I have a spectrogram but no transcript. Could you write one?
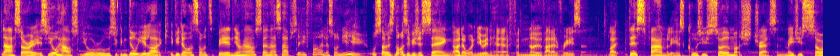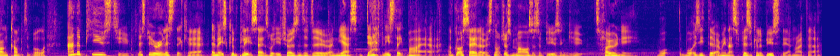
Nah, sorry, it's your house, your rules, you can do what you like. If you don't want someone to be in your house, then that's absolutely fine, it's on you. Also, it's not as if you're just saying, I don't want you in here for no valid reason. Like, this family has caused you so much stress and made you so uncomfortable and abused you. Let's be realistic here. It makes complete sense what you've chosen to do, and yes, definitely stick by it. I've got to say though, it's not just Miles that's abusing you. Tony, what what is he doing? I mean, that's physical abuse at the end right there.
